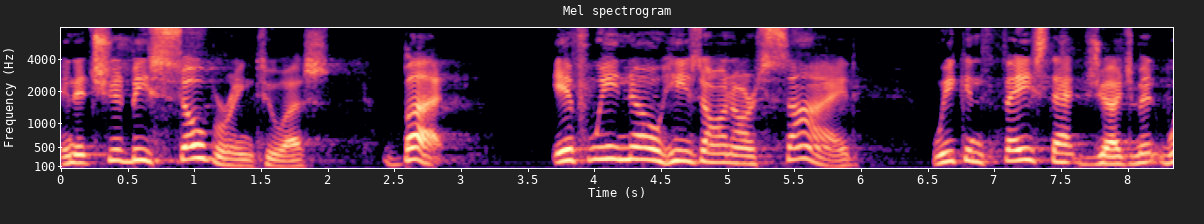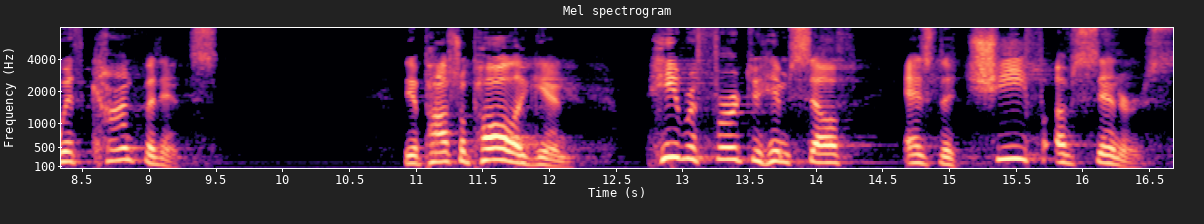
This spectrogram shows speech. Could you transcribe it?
And it should be sobering to us. But if we know He's on our side, we can face that judgment with confidence. The Apostle Paul, again, he referred to himself as the chief of sinners.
